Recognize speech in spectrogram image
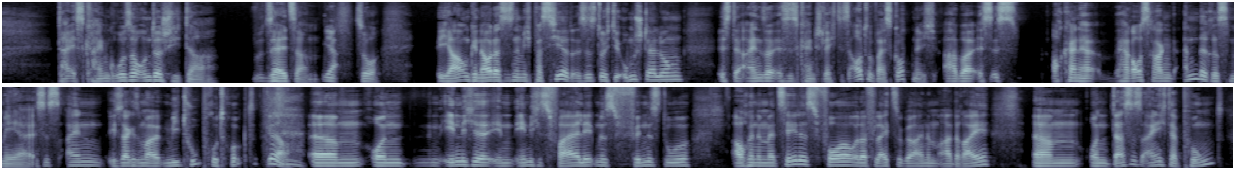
da ist kein großer Unterschied da. Seltsam. Ja. So. Ja, und genau das ist nämlich passiert. Es ist durch die Umstellung, ist der Einser, es ist kein schlechtes Auto, weiß Gott nicht. Aber es ist auch kein her herausragend anderes mehr. Es ist ein, ich sage es mal, MeToo-Produkt. Genau. Ähm, und ein, ähnliche, ein ähnliches Fahrerlebnis findest du auch in einem Mercedes vor oder vielleicht sogar in einem A3. Ähm, und das ist eigentlich der Punkt,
